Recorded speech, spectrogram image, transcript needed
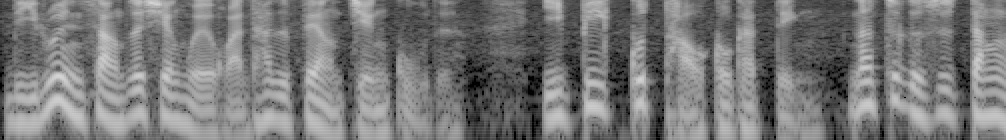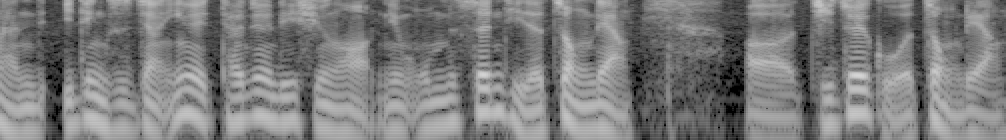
理论上这纤维环它是非常坚固的，一比骨头更加顶。那这个是当然一定是这样，因为条件力学哦，你我们身体的重量，呃，脊椎骨的重量，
